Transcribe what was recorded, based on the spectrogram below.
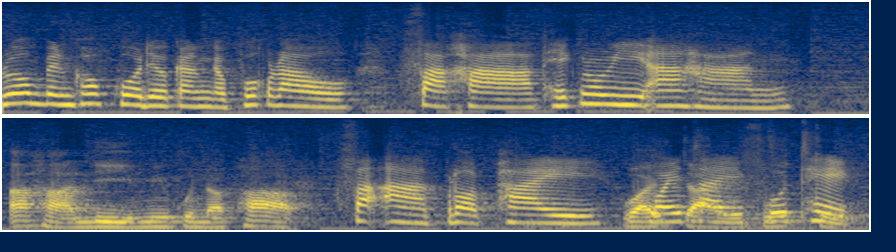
ร่วมเป็นครอบครัวเดียวกันกับพวกเรา สาขาเทคโนโลยีอาหาร อาหารดีมีคุณภาพ สะอาดปลอดภัย ไว้ใจฟู้ดเทค Foodtech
